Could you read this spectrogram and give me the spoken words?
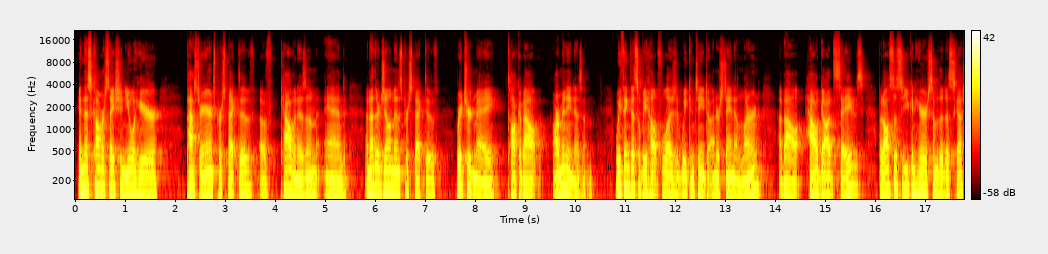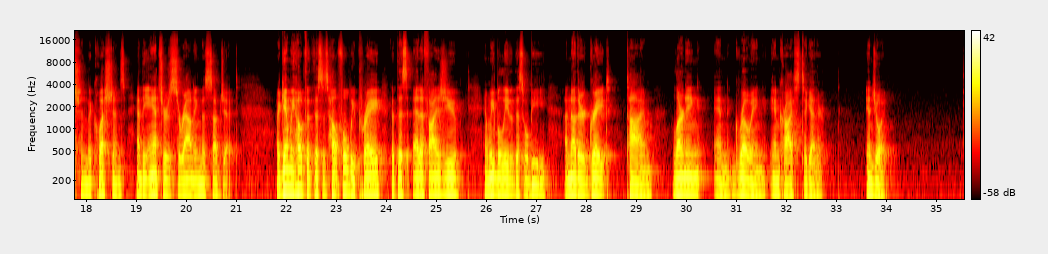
In this conversation, you'll hear Pastor Aaron's perspective of Calvinism and another gentleman's perspective, Richard May, talk about Arminianism. We think this will be helpful as we continue to understand and learn about how God saves, but also so you can hear some of the discussion, the questions, and the answers surrounding this subject. Again, we hope that this is helpful. We pray that this edifies you and we believe that this will be another great time learning and growing in Christ together. Enjoy.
